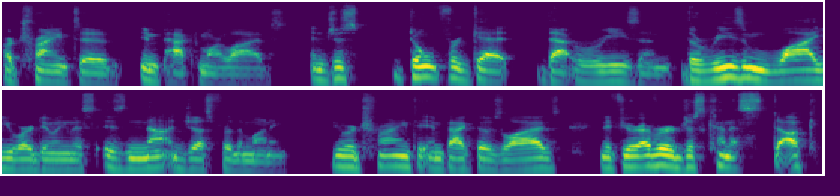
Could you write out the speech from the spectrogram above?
are trying to impact more lives. And just don't forget that reason. The reason why you are doing this is not just for the money. You are trying to impact those lives. And if you're ever just kind of stuck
